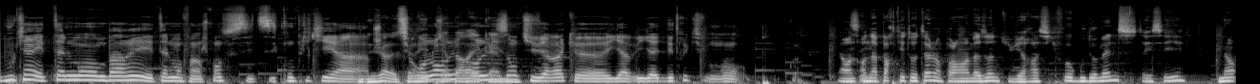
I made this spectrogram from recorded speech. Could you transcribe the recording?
bouquin est tellement barré et tellement. Enfin, je pense que c'est- c'est compliqué à. Déjà, la série en est bien en- barrée, en même. lisant, tu verras qu'il y a, il y a des trucs qui vont. En, en aparté total, en parlant Amazon, tu verras s'il faut Good Omens, t'as essayé? Non,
